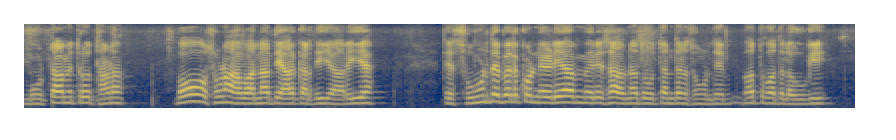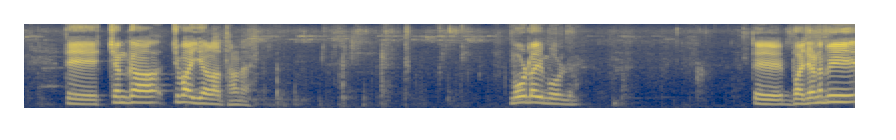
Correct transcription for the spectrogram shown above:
ਮੋਟਾ ਮਿੱਤਰੋ ਥਣ, ਬਹੁਤ ਸੋਹਣਾ ਹਵਾਨਾ ਤਿਆਰ ਕਰਦੀ ਜਾ ਰਹੀ ਹੈ ਤੇ ਸੂਣ ਦੇ ਬਿਲਕੁਲ ਨੇੜੇ ਆ, ਮੇਰੇ ਹਿਸਾਬ ਨਾਲ ਦੋ ਤਿੰਨ ਦਿਨ ਸੂਣ ਦੇ ਵੱਧ ਤੋਂ ਵੱਧ ਲਊਗੀ ਤੇ ਚੰਗਾ ਚਵਾਈ ਵਾਲਾ ਥਣ ਹੈ। ਮੋੜ ਲਓ ਜੀ, ਮੋੜ ਲਓ। ਤੇ ਵਜਨ ਵੀ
